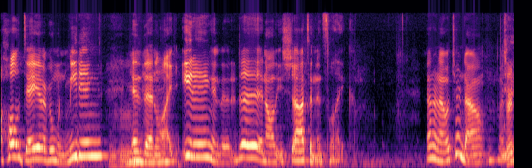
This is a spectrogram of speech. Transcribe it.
a whole day of everyone meeting and then like eating and da, da, da, and all these shots and it's like I don't know. It turned out. I Turned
